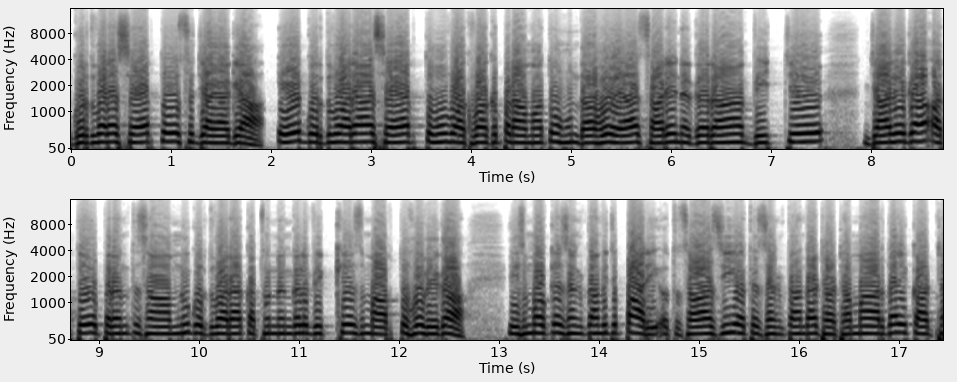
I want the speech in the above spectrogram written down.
ਗੁਰਦੁਆਰਾ ਸਾਹਿਬ ਤੋਂ ਸਜਾਇਆ ਗਿਆ। ਇਹ ਗੁਰਦੁਆਰਾ ਸਾਹਿਬ ਤੋਂ ਵੱਖ-ਵੱਖ ਪੜਾਵਾਂ ਤੋਂ ਹੁੰਦਾ ਹੋਇਆ ਸਾਰੇ ਨਗਰਾਂ ਵਿੱਚ ਜਾਵੇਗਾ ਅਤੇ ਉਪਰੰਤ ਸ਼ਾਮ ਨੂੰ ਗੁਰਦੁਆਰਾ ਕੱਥੂ ਨੰਗਲ ਵਿਖੇ ਸਮਾਪਤ ਹੋਵੇਗਾ। ਇਸ ਮੌਕੇ ਸੰਗਤਾਂ ਵਿੱਚ ਭਾਰੀ ਉਤਸ਼ਾਹ ਸੀ ਅਤੇ ਸੰਗਤਾਂ ਦਾ ਠਾਠਾ ਮਾਰਦਾ ਇਕੱਠ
